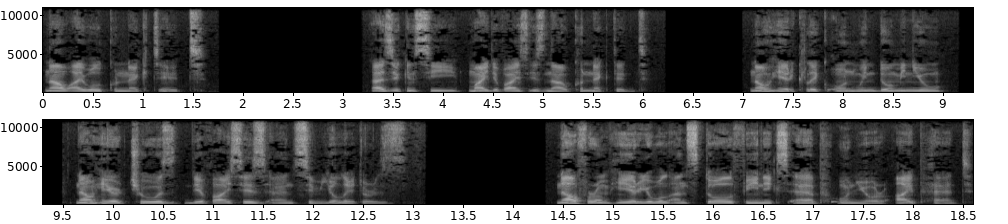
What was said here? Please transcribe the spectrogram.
Now I will connect it. As you can see, my device is now connected. Now here click on window menu. Now here choose devices and simulators. Now from here you will install Phoenix app on your iPad.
